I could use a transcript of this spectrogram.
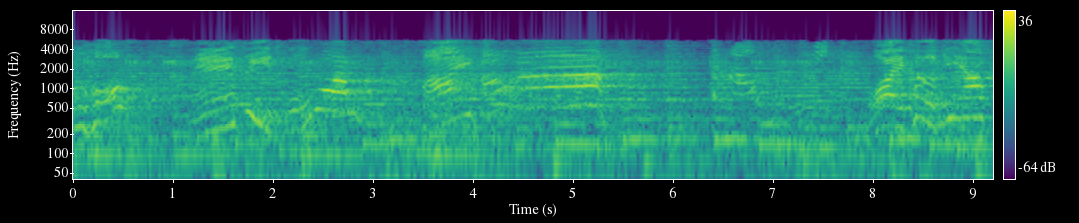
黄河，这是楚王在高吗？快去家事。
